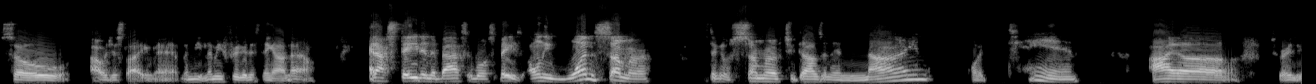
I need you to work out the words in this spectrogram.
So I was just like, man, let me let me figure this thing out now. And I stayed in the basketball space. Only one summer, I think it was summer of 2009 or 10, I uh it's crazy.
